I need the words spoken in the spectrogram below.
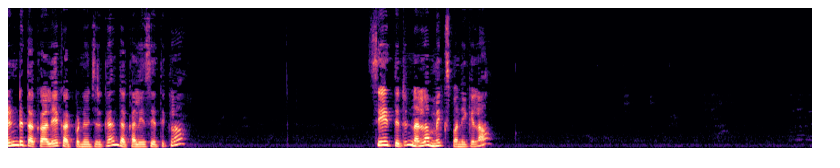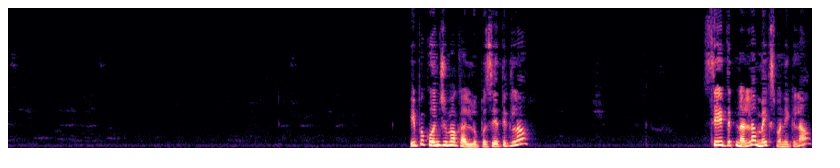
ரெண்டு தக்காளியை கட் பண்ணி வச்சுருக்கேன். தக்காளியை சேர்த்துக்கலாம். சேர்த்துட்டு நல்லா மிக்ஸ் பண்ணிக்கலாம். இப்போ கொஞ்சமாக கல் உப்பு சேர்த்துக்கலாம். சேர்த்துட்டு நல்லா மிக்ஸ் பண்ணிக்கலாம்.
